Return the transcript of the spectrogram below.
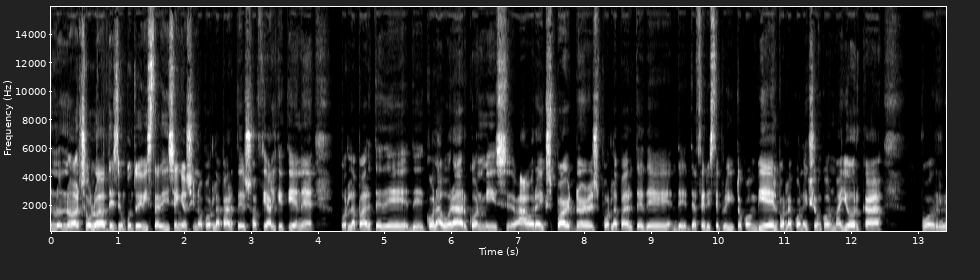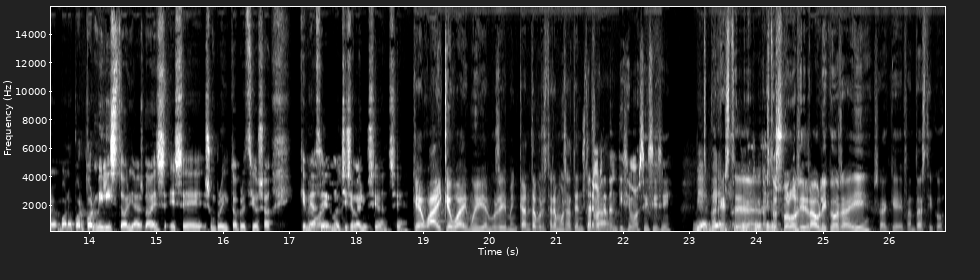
no, no, solo desde un punto de vista de diseño, sino por la parte social que tiene, por la parte de, de colaborar con mis ahora ex-partners, por la parte de, de, hacer este proyecto con Biel, por la conexión con Mallorca, por, bueno, por, por mil historias, ¿no? Es, es, es un proyecto precioso que me hace muchísima ilusión, sí. Qué guay, qué guay, muy bien, pues sí, me encanta, pues estaremos atentos. Estaremos atentísimos, sí, sí, sí. Bien, bien. Este, estos suelos hidráulicos ahí, o sea que fantástico.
